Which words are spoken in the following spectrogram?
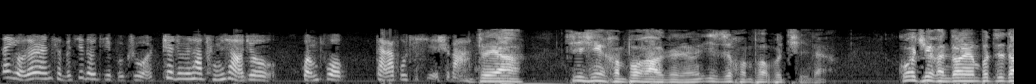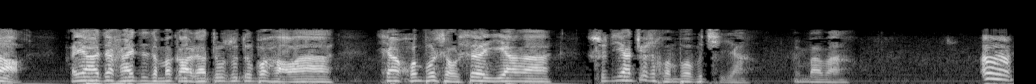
那有的人怎么记都记不住，这就是他从小就魂魄带来不齐，是吧？对呀、记性很不好的人一直魂魄不齐的。过去很多人不知道，哎呀，这孩子怎么搞的？读书都不好啊，像魂不守舍一样啊，实际上就是魂魄不齐呀、明白吗？嗯，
